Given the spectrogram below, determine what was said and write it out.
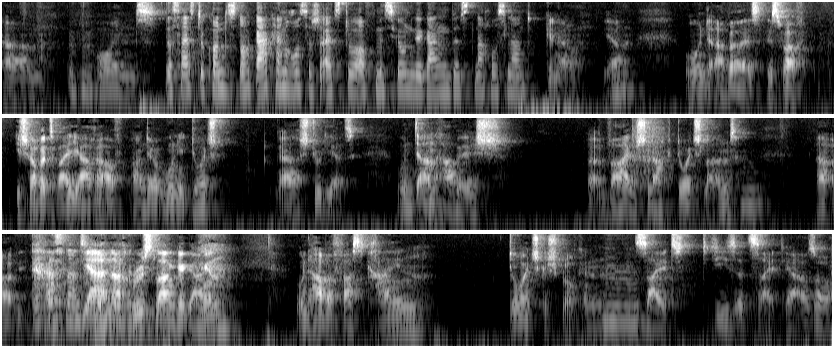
Ähm, Und Das heißt, du konntest noch gar kein Russisch, als du auf Mission gegangen bist nach Russland. Genau, ja. Und aber es, es war, ich habe drei Jahre auf, an der Uni Deutsch äh, studiert und dann habe ich, war ich nach Deutschland äh, Russland. ja, nach Russland gegangen und habe fast kein Deutsch gesprochen mhm. seit dieser Zeit. Ja, also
